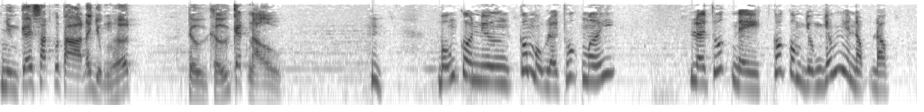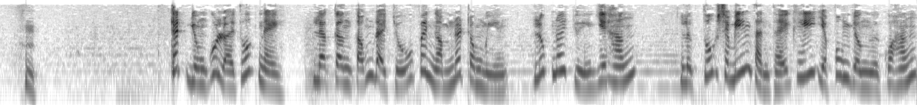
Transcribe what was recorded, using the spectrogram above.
Nhưng kế sách của ta đã dùng hết Trừ khử cách nào? Bổn cô nương có một loại thuốc mới. Loại thuốc này có công dụng giống như nọc độc. Cách dùng của loại thuốc này Là cần tổng đại chủ phải ngậm nó trong miệng. Lúc nói chuyện với hắn Lực thuốc sẽ biến thành thể khí và phun vào người của hắn.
